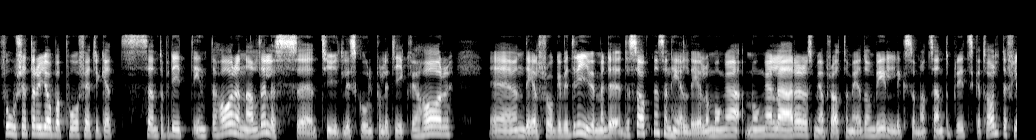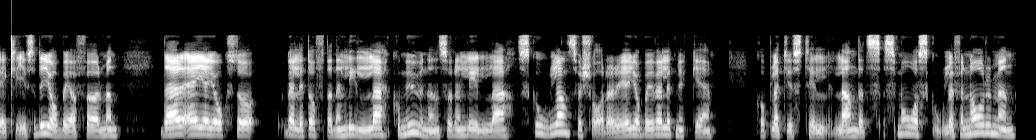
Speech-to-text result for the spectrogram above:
fortsätter att jobba på för jag tycker att Centerpartiet inte har en alldeles eh, tydlig skolpolitik. Vi har eh, en del frågor vi driver men det, det, saknas en hel del och många, många lärare som jag pratar med de vill liksom att Centerpartiet ska ta lite fler kliv så det jobbar jag för men där är jag ju också väldigt ofta den lilla kommunens och den lilla skolans försvarare. Jag jobbar ju väldigt mycket kopplat just till landets små skolor. För normen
